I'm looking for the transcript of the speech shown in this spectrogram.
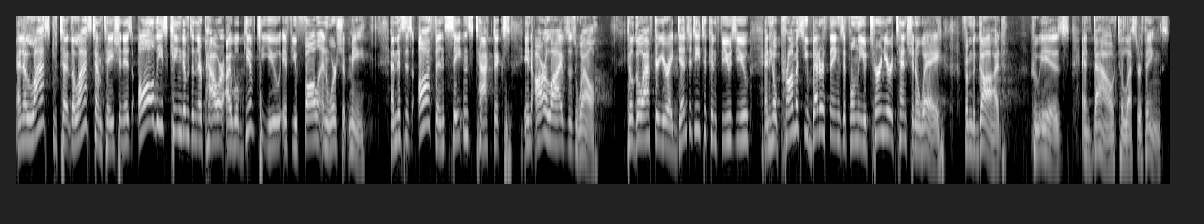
And the last, the last temptation is, All these kingdoms and their power I will give to you if you fall and worship me. And this is often Satan's tactics in our lives as well. He'll go after your identity to confuse you, and he'll promise you better things if only you turn your attention away from the God who is and bow to lesser things.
